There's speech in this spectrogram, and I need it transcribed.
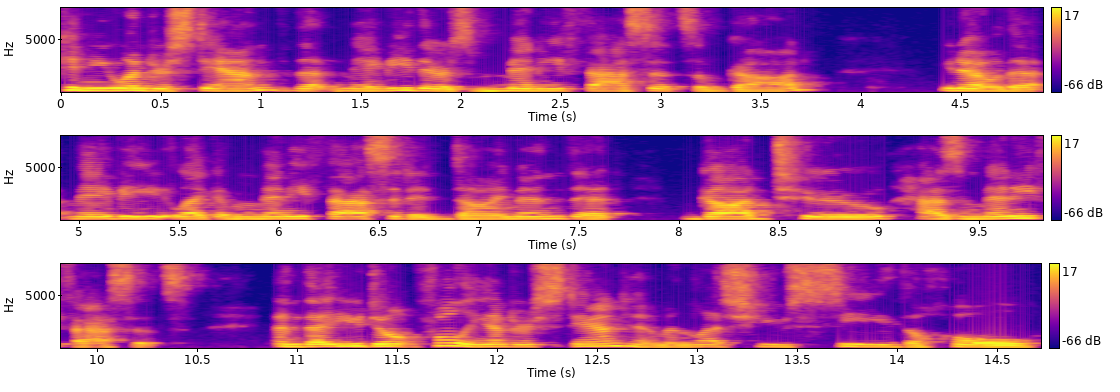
can you understand that maybe there's many facets of god? You know that maybe like a many faceted diamond that god too has many facets and that you don't fully understand him unless you see the whole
